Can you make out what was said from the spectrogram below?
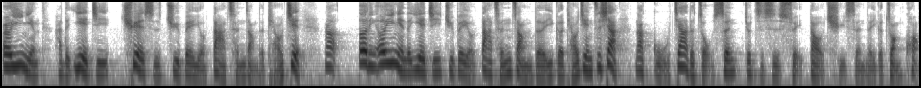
二一年它的业绩确实具备有大成长的条件。那二零二一年的业绩具备有大成长的一个条件之下，那股价的走升就只是水到渠成的一个状况。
